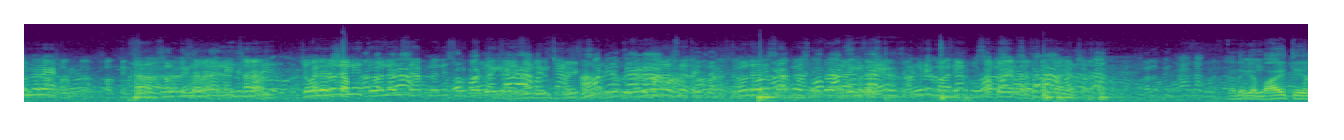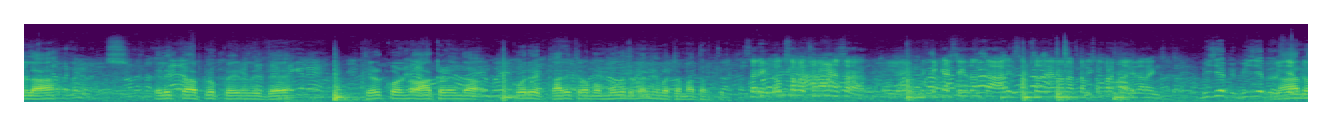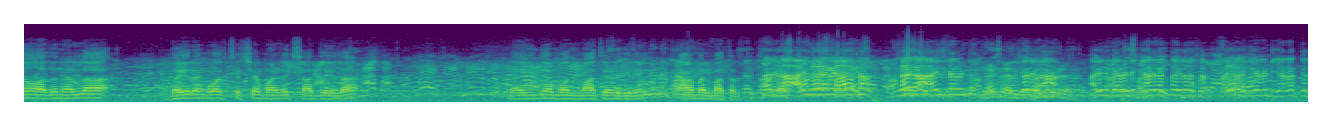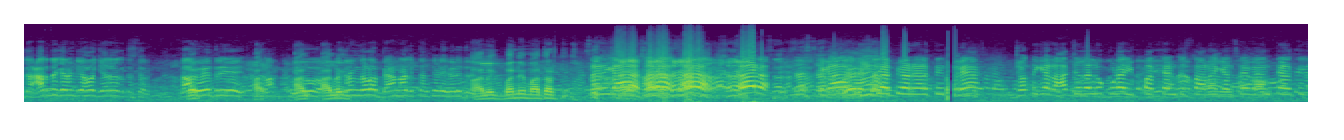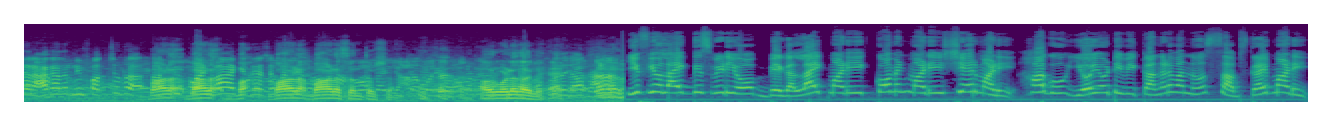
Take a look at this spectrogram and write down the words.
ಸುಮ್ಮನೆ jewellery jewellery ಶಾಪ್ನಲ್ಲಿ shoot out ಆಗಿದೆ. ಜ್ಯುವೆಲರಿ ಶಾಪ್ನಲ್ಲಿ ಶೂಟ್ ಔಟ್ ಆಗಿದೆ. ಅಂಗಡಿ ಮಾಲೀಕರು ನನಗೆ ಮಾಹಿತಿ ಇಲ್ಲ. ಹೆಲಿಕಾಪ್ಟರ್ ಪ್ಲೇನಲ್ಲಿದ್ದೆ. ತಿಳ್ಕೊಂಡು ಆ ಕಡೆಯಿಂದ ಕೋರಿ ಕಾರ್ಯಕ್ರಮ ಮುಗಿದ ಮೇಲೆ ನಿಮ್ಮ ಹತ್ರ ಮಾತಾಡ್ತೀನಿ. ಸರ್ ಈಗ ಲೋಕಸಭಾ ಚುನಾವಣೆ ಸರ್. ಟಿಕೆಟ್ ಸಿಗದಂತ ಹಾಲಿ ಸಂಸದರು ಏನನ್ನ ತಮ್ಮ ಸಂಪರ್ಕದಲ್ಲಿ ಇದಾರೆ ಸರ್? ಬಿಜೆಪಿ ಬಿಜೆಪಿ ನಾನು ಅದನ್ನೆಲ್ಲ ಬಹಿರಂಗವಾಗಿ ಚರ್ಚೆ ಮಾಡ್ಲಿಕ್ಕೆ ಸಾಧ್ಯ ಇಲ್ಲ. ನಾ ಹಿಂದೆ ಒಂದು ಮಾತಾಡಿದ್ದೀನಿ ಆಮೇಲೆ ಮಾತಾಡ್ತೀನಿ. ಐದು ಗ್ಯಾರಂಟಿ ಐದು ಗ್ಯಾರಂಟಿ ಜಾರಿ ಆಗ್ತಾ ಇದಾವೆ ಸರ್. ಐದು ಗ್ಯಾರಂಟಿ ಜಾರಿ ಆಗ್ತಾ ಇದೆ. ಆರನೇ ಗ್ಯಾರಂಟಿ ಯಾವಾಗ ಜಾರಿ ಆಗುತ್ತೆ ಸರ್? ನಾವು ಹೇಳಿದ್ರಿ ಅಲ್- ಅಲ್ಲಿ- ಬ್ಯಾನ್ ಆಗುತ್ತೆ ಅಂತ ಹೇಳಿದ್ರಿ. ಅಲ್ಲಿಗೆ ಬನ್ನಿ ಮಾತಾಡ್ತೀನಿ ಸರ್ ಈಗ ಈಗ ಬಿಜೆಪಿ ಅವ್ರು ಹೇಳ್ತಿದ್ದೇವೆ ಜೊತೆಗೆ ರಾಜ್ಯದಲ್ಲೂ ಕೂಡ ಇಪ್ಪತ್ತೆಂಟು ಸ್ಥಾನ ಗೆಲ್ತೇವೆ ಅಂತ ಹೇಳ್ತಿದ್ದಾರೆ. ಹಾಗಾದ್ರೆ ನಿಮ್ ಪಕ್ಷದ ಬಹಳ ಬಹಳ ಸಂತೋಷ. ಅವ್ರು ಒಳ್ಳೇದಾಗಲಿ. If you like this video ಬೇಗ ಲೈಕ್ ಮಾಡಿ ಕಾಮೆಂಟ್ ಮಾಡಿ ಶೇರ್ ಮಾಡಿ ಹಾಗೂ ಯೋಯೋ ಟಿವಿ ಕನ್ನಡವನ್ನು ಸಬ್ಸ್ಕ್ರೈಬ್ ಮಾಡಿ.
